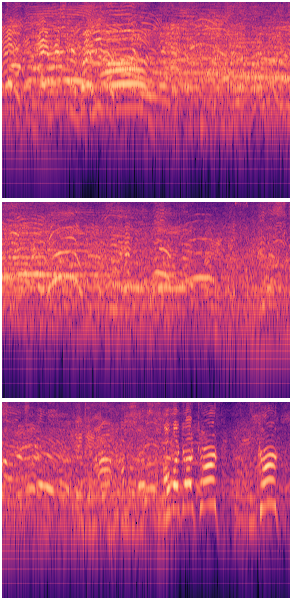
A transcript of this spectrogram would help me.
Hey, Kirk!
